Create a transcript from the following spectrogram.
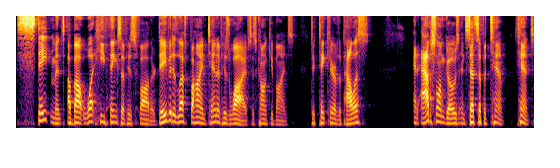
statement about what he thinks of his father. David had left behind 10 of his wives, his concubines, to take care of the palace. And Absalom goes and sets up a tent, tent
